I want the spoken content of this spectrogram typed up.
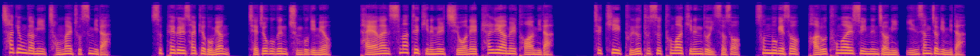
착용감이 정말 좋습니다. 스펙을 살펴보면 제조국은 중국이며 다양한 스마트 기능을 지원해 편리함을 더합니다. 특히 블루투스 통화 기능도 있어서 손목에서 바로 통화할 수 있는 점이 인상적입니다.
